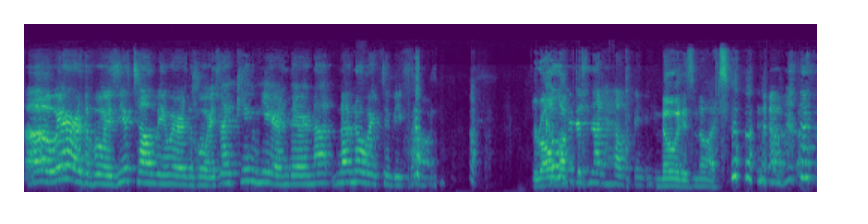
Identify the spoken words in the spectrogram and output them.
oh, where are the boys? You tell me where are the boys. I came here and they're not, not nowhere to be found. They're all COVID locked. is not helping. No, it is not. No.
